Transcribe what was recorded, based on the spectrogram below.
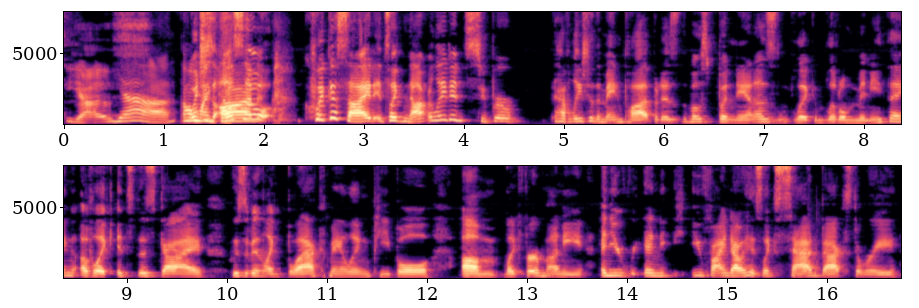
Yes. yeah. Oh Which my is God. also quick aside, it's like not related super heavily to the main plot, but is the most bananas like little mini thing of like it's this guy who's been like blackmailing people um like for money and you and you find out his like sad backstory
